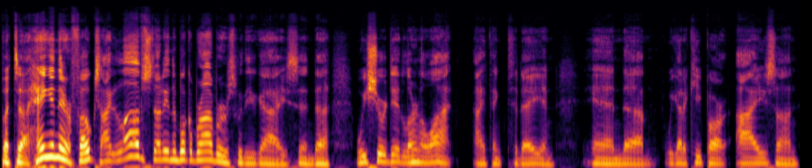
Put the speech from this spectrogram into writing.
But uh, hang in there, folks. I love studying the book of Proverbs with you guys, and uh, we sure did learn a lot. I think today, and and we got to keep our eyes on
